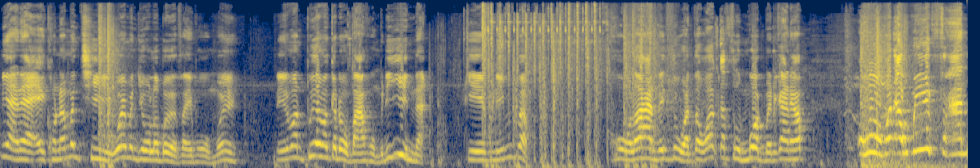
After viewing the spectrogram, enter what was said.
เนี่ยเนี่ยไอคนนั้นมันฉี่เว้ยมันโยนระเบิดใส่ผมเว้ยนี่มันเพื่อนมันกระโดดมาผมไม่ได้ยินอะเกมนี้มันแบบโหแล้วหันไปสวนแต่ว่ากระสุนหมดเหมือนกันครับ โอ้โหมันเอามีดฟัน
